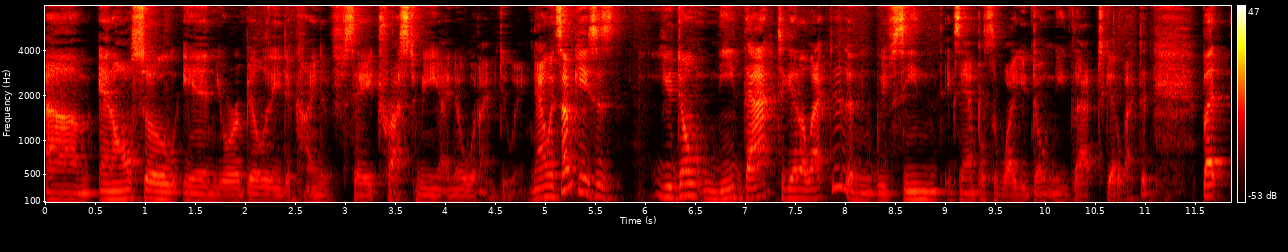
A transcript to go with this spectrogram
um, and also in your ability to kind of say trust me i know what i'm doing. Now in some cases you don't need that to get elected and we've seen examples of why you don't need that to get elected. But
